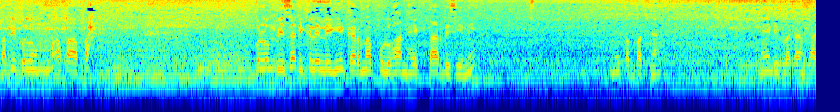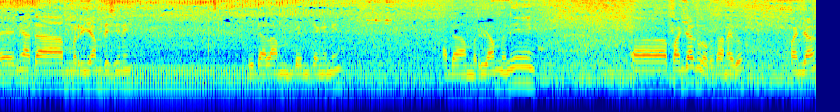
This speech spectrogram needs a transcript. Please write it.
tapi belum apa-apa. Belum bisa dikelilingi karena puluhan hektar di sini ini tempatnya. Ini di belakang saya ini ada meriam di sini. Di dalam benteng ini ada meriam ini uh, panjang loh ke sana itu. Panjang.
